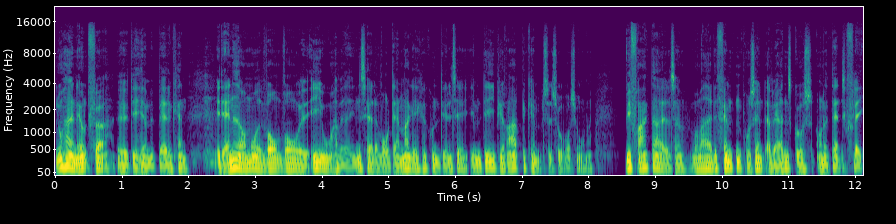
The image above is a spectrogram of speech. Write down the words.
Nu har jeg nævnt før øh, det her med Balkan. Et andet område, hvor, hvor øh, EU har været indsat, og hvor Danmark ikke har kunnet deltage, jamen det er i piratbekæmpelsesoperationer. Vi fragter altså, hvor meget er det, 15 procent af verdens gods under dansk flag.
